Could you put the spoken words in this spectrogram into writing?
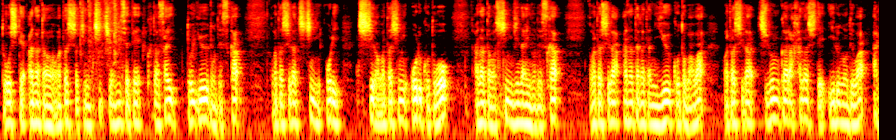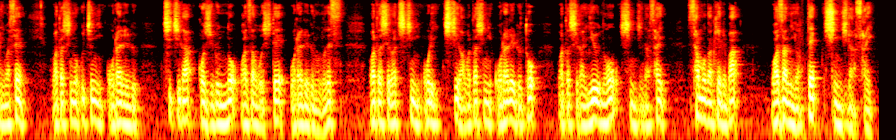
どうしてあなたは私たちに父を見せてください？というのですか？私が父におり、父が私におることをあなたは信じないのですか？私があなた方に言う言葉は私が自分から話しているのではありません。私のうちにおられる父がご自分の技をしておられるのです。私が父におり、父が私におられると私が言うのを信じなさい。さもなければ技によって信じなさい。はい。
